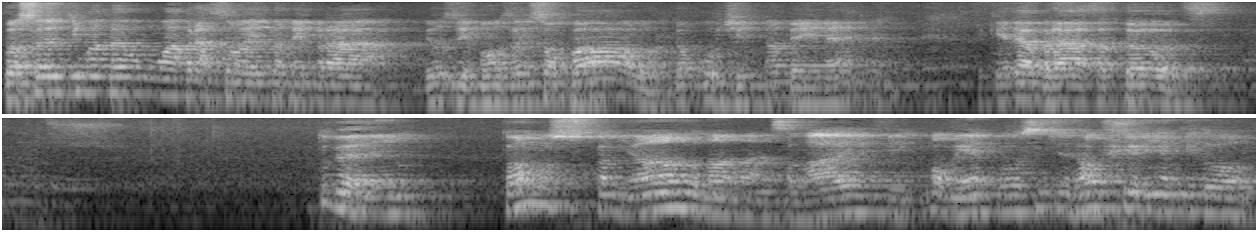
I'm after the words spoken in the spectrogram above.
Gostaria de mandar um abração aí também para meus irmãos lá em São Paulo, que estão curtindo também, né? Aquele abraço a todos. Muito bem. Estamos caminhando na, nessa live. Um momento, vou sentir já o cheirinho aqui do,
